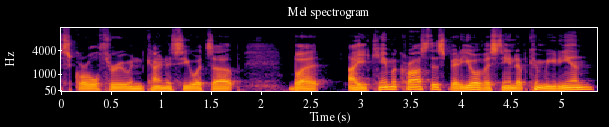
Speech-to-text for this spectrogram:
scroll through and kind of see what's up. But I came across this video of a stand-up comedian,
